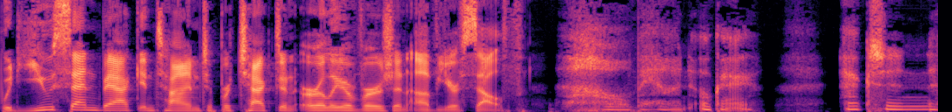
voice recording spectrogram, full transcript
would you send back in time to protect an earlier version of yourself? Oh man. Okay, action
